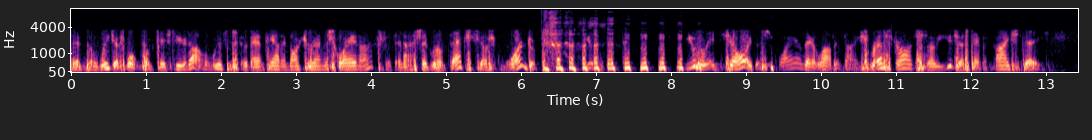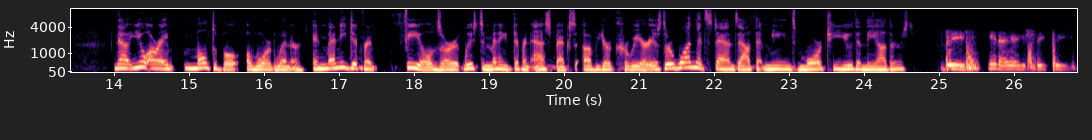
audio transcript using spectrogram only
said, Well, we just won't protest here at all. We'll just go downtown and march around the square in Oxford. And I said, Well, that's just wonderful. you, you will enjoy the square. There are a lot of nice restaurants, so you just have a nice day. Now, you are a multiple award winner in many different fields, or at least in many different aspects of your career. Is there one that stands out that means more to you than the others? The NAACP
